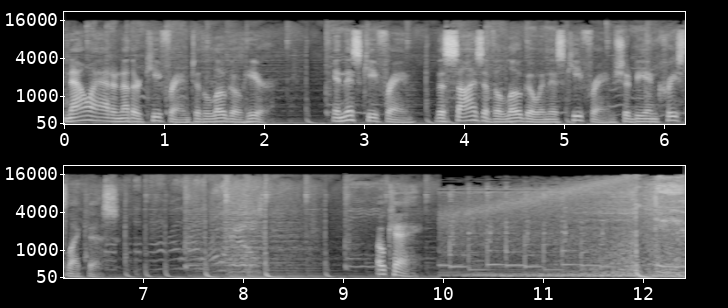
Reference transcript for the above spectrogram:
Now I add another keyframe to the logo here. In this keyframe, the size of the logo in this keyframe should be increased like this. Okay. Do you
